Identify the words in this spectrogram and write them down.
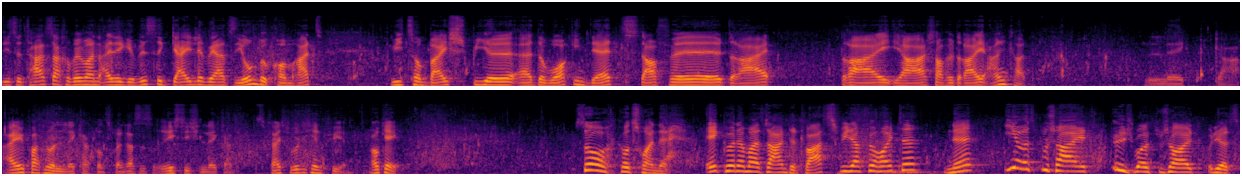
diese Tatsache, wenn man eine gewisse geile Version bekommen hat, wie zum Beispiel äh, The Walking Dead Staffel 3, 3, ja, Staffel 3 Uncut. Lecker. Einfach nur lecker, Kurzfreund. Das ist richtig lecker. Das kann ich wirklich empfehlen. Okay. So, Kurzfreunde. Ich würde mal sagen, das war's wieder für heute. Ne? Ihr wisst Bescheid, ich weiß Bescheid. Und jetzt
